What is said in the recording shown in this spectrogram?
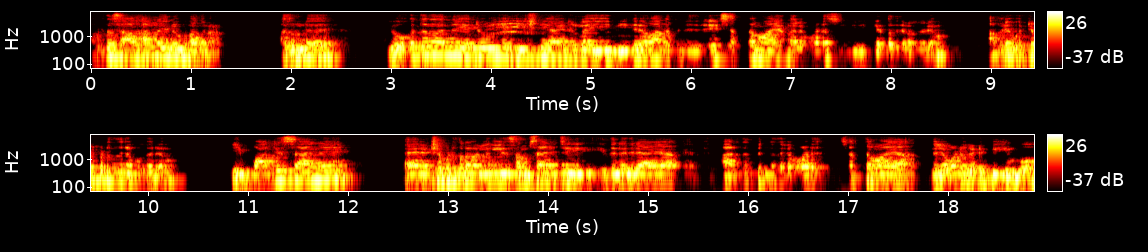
അവിടുത്തെ സാധാരണ ജനവിഭാഗമാണ് അതുകൊണ്ട് ലോകത്തിന് തന്നെ ഏറ്റവും വലിയ ഭീഷണിയായിട്ടുള്ള ഈ ഭീകരവാദത്തിനെതിരെ ശക്തമായ നിലപാട് സ്വീകരിക്കേണ്ടതിന് പകരം അവരെ ഒറ്റപ്പെടുന്നതിന് പകരം ഈ പാകിസ്ഥാനെ രക്ഷപ്പെടുത്തണം അല്ലെങ്കിൽ സംസാരിച്ച് ഇതിനെതിരായ ഭാരതത്തിന്റെ നിലപാട് ശക്തമായ നിലപാട് ഘടിപ്പിക്കുമ്പോൾ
